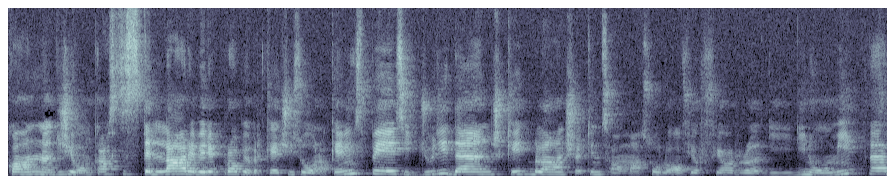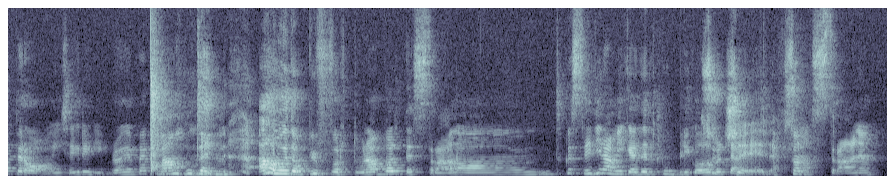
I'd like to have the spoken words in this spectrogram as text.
con, dicevo, un cast stellare vero e proprio perché ci sono Kevin Spacey, Judy Dench, Kate Blanchett, insomma, solo fior fior di, di nomi, eh, però i segreti di Brokeback Mountain ha avuto più fortuna, a volte è strano, queste dinamiche del pubblico Succede. sono strane.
